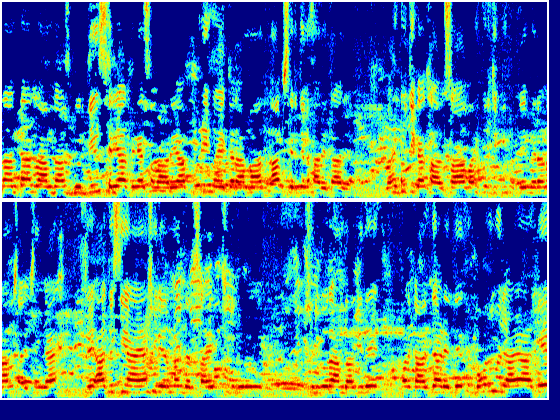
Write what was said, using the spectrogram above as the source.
ਧੰਨ ਧੰਨ ਰਾਮਦਾਸ ਗੁਰੂ ਜੀ ਸਿਰਿਆ ਤਨੇ ਸਵਾਰਿਆ, ਪੂਰੀ ਹੋਏ ਕਰਾਮਾਤ, ਆਪ ਸਿਰਜਣਹਾਰੇ ਧਾਰਿਆ। ਵਾਹਿਗੁਰੂ ਜੀ ਕਾ ਖਾਲਸਾ, ਵਾਹਿਗੁਰੂ ਜੀ ਕੀ ਫਤਿਹ। ਮੇਰਾ ਨਾਮ ਸਾਹਿਬ ਸਿੰਘ ਹੈ ਤੇ ਅੱਜ ਅਸੀਂ ਆਏ ਹਾਂ ਸ਼੍ਰੀ ਹਰਿਮੰਦਰ ਸਾਹਿਬ, ਸ਼੍ਰੀ ਗੁਰੂ ਸ਼੍ਰੀ ਗੁਰੂ ਰਾਮਦਾਸ ਜੀ ਦੇ ਪ੍ਰਕਾਸ਼ ਦਿਹਾੜੇ ਤੇ। ਤੇ ਬਹੁਤ ਮਜ਼ਾ ਆਇਆ ਆ ਕੇ।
